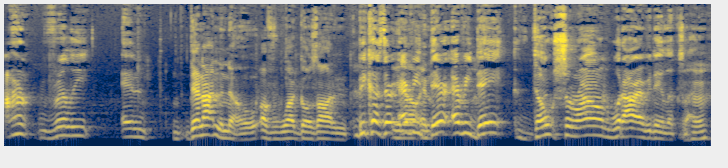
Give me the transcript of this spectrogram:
aren't really in They're not in the know of what goes on because they're You know, every and- their everyday don't surround what our everyday looks like. Mm-hmm.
